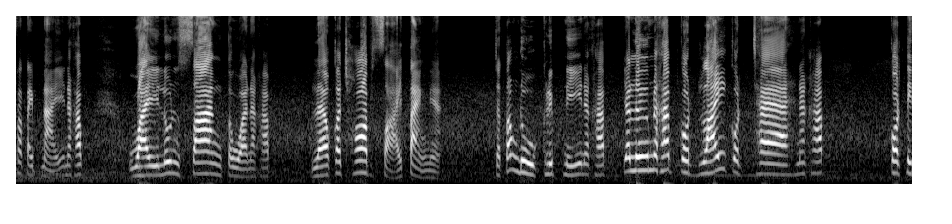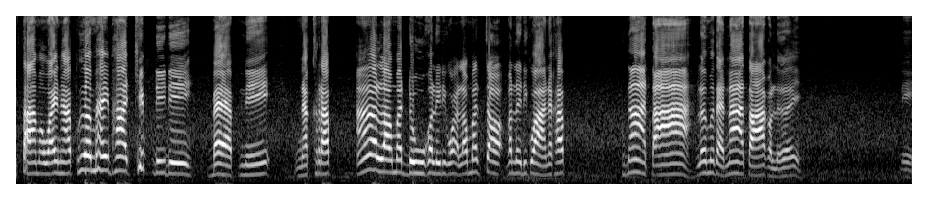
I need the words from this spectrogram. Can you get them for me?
สเต็ปไหนนะครับ วัยรุ่นสร้างตัวนะครับ แล้วก็ชอบสายแต่งเนี่ย จะต้องดูคลิปนี้นะครับ อย่าลืมนะครับ กดไลค์กดแชร์นะครับ กดติดตามเอาไว้นะครับเพื่อไม่ให้พลาดคลิปดีๆ แบบนี้นะครับอ่าเรามาดูกันเลยดีกว่า เรามาเจาะกันเลยดีกว่านะครับ หน้าตาเริ่มตั้งแต่หน้าตาก่อนเลยนี่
